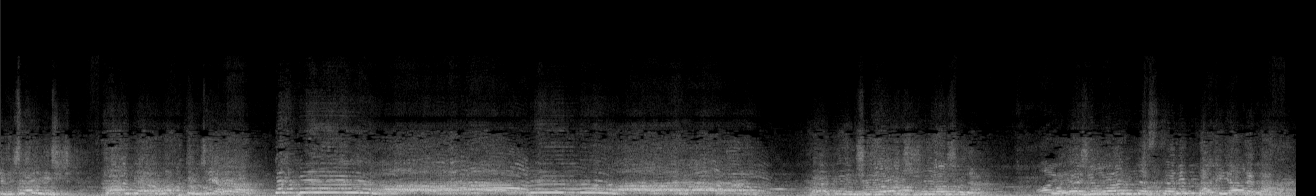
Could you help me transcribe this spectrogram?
الجيش هذا وقت الجهاد. تكبير. هذه الجيوش جيوشنا. ويجب أن نسترد قيادتها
